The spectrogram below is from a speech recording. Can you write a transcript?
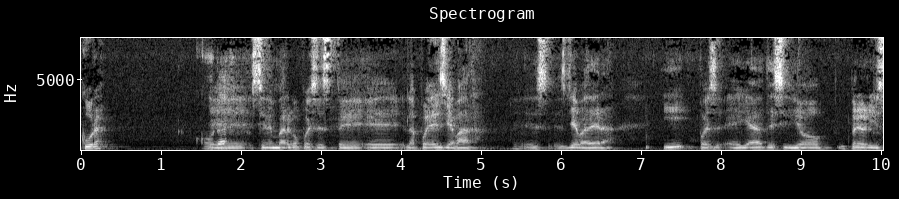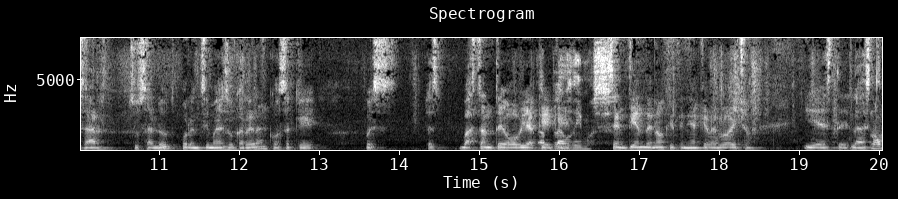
cura. Cura. Eh, sin embargo, pues este eh, la puedes llevar, es, es llevadera. Y pues ella decidió priorizar su salud por encima de su carrera, cosa que pues es bastante obvia que, se entiende, ¿no? Que tenía que haberlo hecho. Y este, la No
